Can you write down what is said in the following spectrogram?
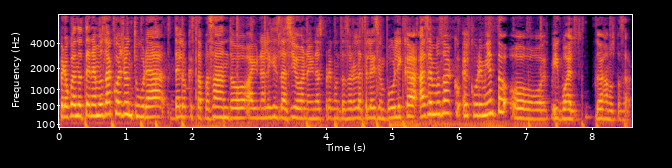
pero cuando tenemos la coyuntura de lo que está pasando, hay una legislación, hay unas preguntas sobre la televisión pública, ¿hacemos la- el cubrimiento o igual lo dejamos pasar?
